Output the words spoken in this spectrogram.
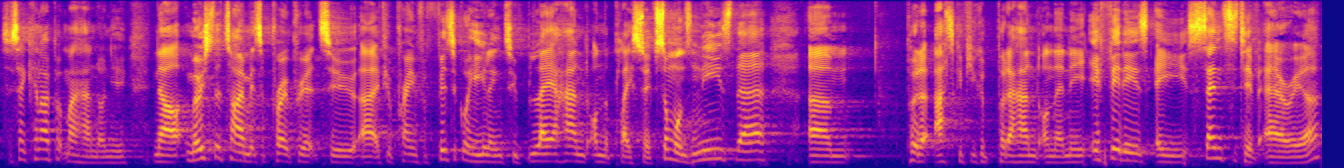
So say, Can I put my hand on you? Now, most of the time it's appropriate to, uh, if you're praying for physical healing, to lay a hand on the place. So if someone's knee's there, um, put a, ask if you could put a hand on their knee. If it is a sensitive area,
